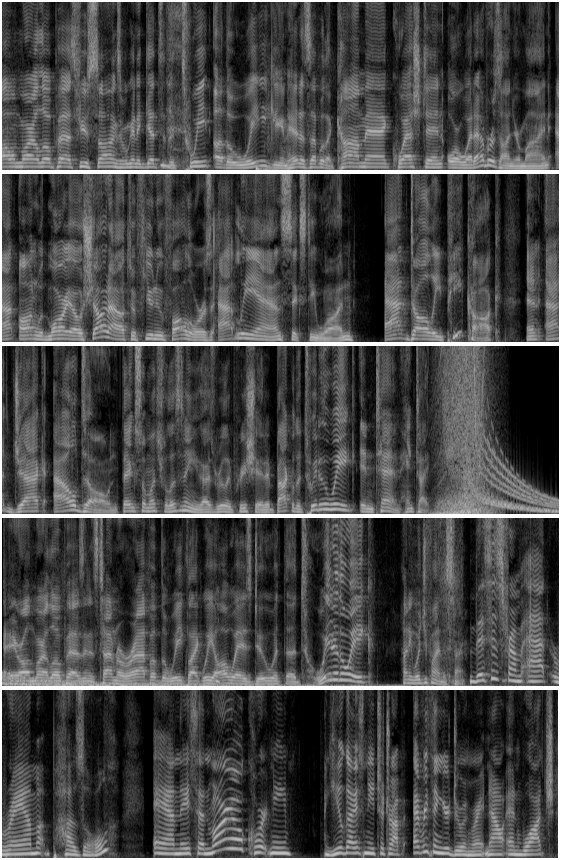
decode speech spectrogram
On with Mario Lopez, a few songs, and we're going to get to the tweet of the week. You can hit us up with a comment, question, or whatever's on your mind at On With Mario. Shout out to a few new followers at Leanne61, at Dolly Peacock, and at Jack Aldone. Thanks so much for listening. You guys really appreciate it. Back with the tweet of the week in 10. Hang tight. Hey, you're on Mario Lopez, and it's time to wrap up the week like we always do with the tweet of the week. Honey, what'd you find this time? This is from at Ram Puzzle. And they said, Mario, Courtney, you guys need to drop everything you're doing right now and watch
